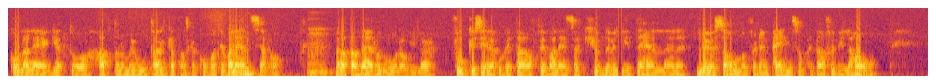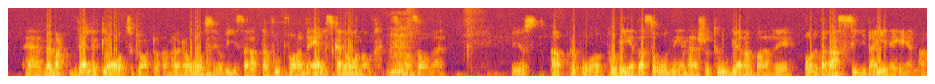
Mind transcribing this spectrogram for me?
kollat läget och haft honom i åtanke att han ska komma till Valencia då. Mm. Men att han där och då, då ville fokusera på Getafe. Valencia kunde väl inte heller lösa honom för den peng som Getafe ville ha. Eh, men var väldigt glad såklart att han hörde av sig och visade att han fortfarande älskade honom. Mm. Som han sa där. Just apropå på vedasågningen här så tog Göran Barry Bordalas sida i det hela.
